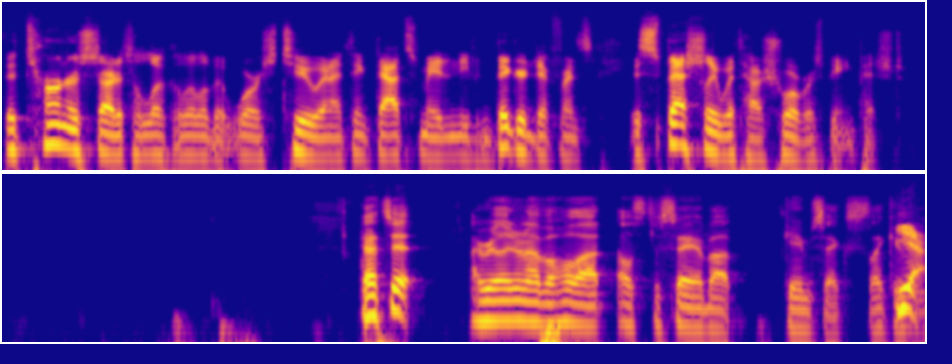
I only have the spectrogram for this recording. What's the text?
that Turner started to look a little bit worse too, and I think that's made an even bigger difference, especially with how Schwarber's being pitched. That's it. I really don't have a whole lot else to say about game six. Like, yeah,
